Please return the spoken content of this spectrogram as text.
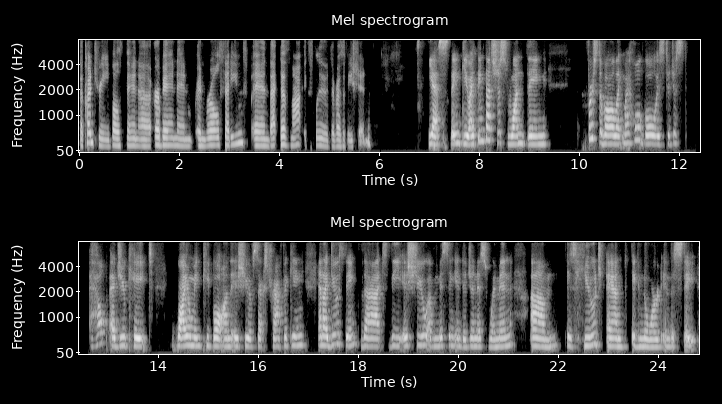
the country, both in uh, urban and, and rural settings, and that does not exclude the reservation. Yes, thank you. I think that's just one thing. First of all, like my whole goal is to just help educate Wyoming people on the issue of sex trafficking. And I do think that the issue of missing Indigenous women um, is huge and ignored in the state.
